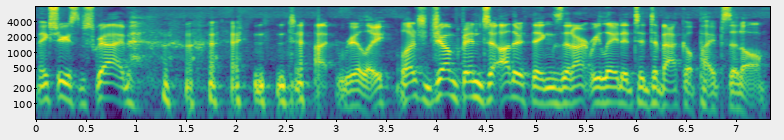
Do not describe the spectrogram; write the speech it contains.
Make sure you subscribe. Not really. Let's jump into other things that aren't related to tobacco pipes at all.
